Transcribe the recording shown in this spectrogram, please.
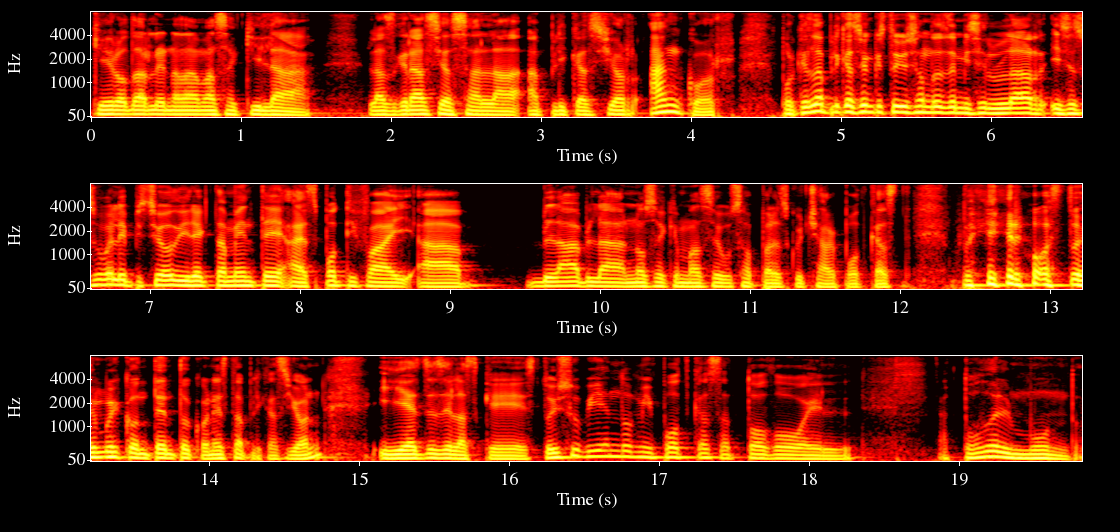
quiero darle nada más aquí la, las gracias a la aplicación Anchor, porque es la aplicación que estoy usando desde mi celular y se sube el episodio directamente a Spotify, a bla bla, no sé qué más se usa para escuchar podcast, pero estoy muy contento con esta aplicación y es desde las que estoy subiendo mi podcast a todo el a todo el mundo.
